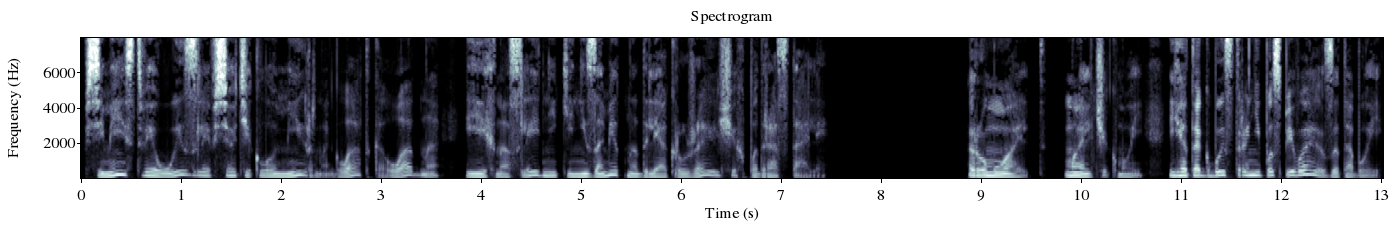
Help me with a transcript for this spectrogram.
В семействе Уизли все текло мирно, гладко, ладно, и их наследники незаметно для окружающих подрастали. «Румуальд, мальчик мой, я так быстро не поспеваю за тобой.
